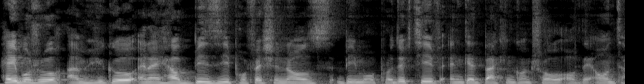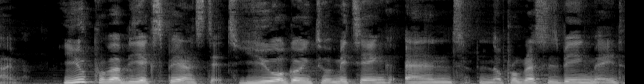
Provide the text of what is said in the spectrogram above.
Hey, bonjour, I'm Hugo and I help busy professionals be more productive and get back in control of their own time. You probably experienced it. You are going to a meeting and no progress is being made,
